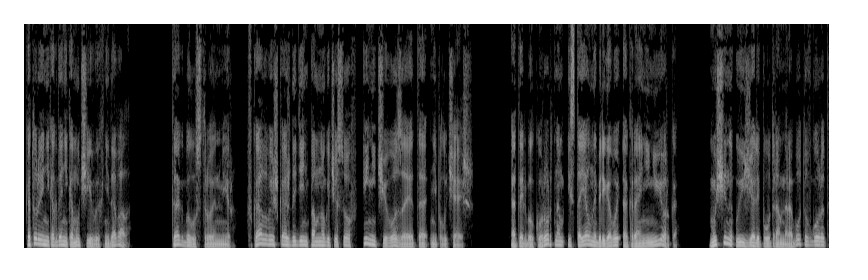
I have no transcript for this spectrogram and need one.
которая никогда никому чаевых не давала. Так был устроен мир. Вкалываешь каждый день по много часов и ничего за это не получаешь. Отель был курортным и стоял на береговой окраине Нью-Йорка. Мужчины уезжали по утрам на работу в город,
